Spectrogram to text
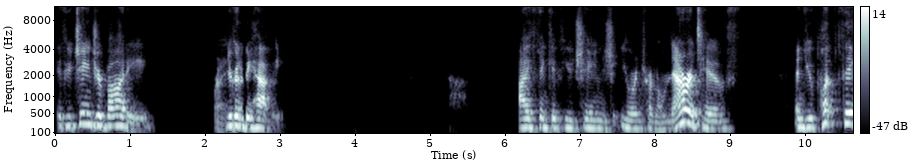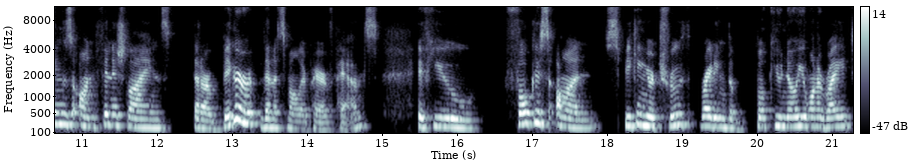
if you change your body, Right. you're going to be happy. I think if you change your internal narrative and you put things on finish lines that are bigger than a smaller pair of pants, if you focus on speaking your truth, writing the book you know you want to write,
